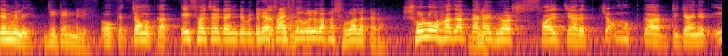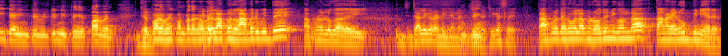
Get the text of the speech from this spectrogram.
টেন মিলি জি টেন মিলি ওকে চমৎকার। এই ছয় চাই ডাইনিং টেবিলটা এটার প্রাইস পড়বে হলো আপনার ষোলো হাজার টাকা। ষোলো হাজার টাকায় ভিউয়ার্স ছয় চেয়ারের চমৎকার ডিজাইনের এই ডাইনিং টেবিলটি নিতে পারবেন। এরপরে ভাই কোনটা এটা দেখাবেন হলো আপনার লাভের মধ্যে আপনার লোক এই জালিগড়া ডিজাইনের ঠিক আছে? তারপরে দেখা বলে আপনার রজনীগন্ধা কানাডিয়ান উকবিনিয়ারের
